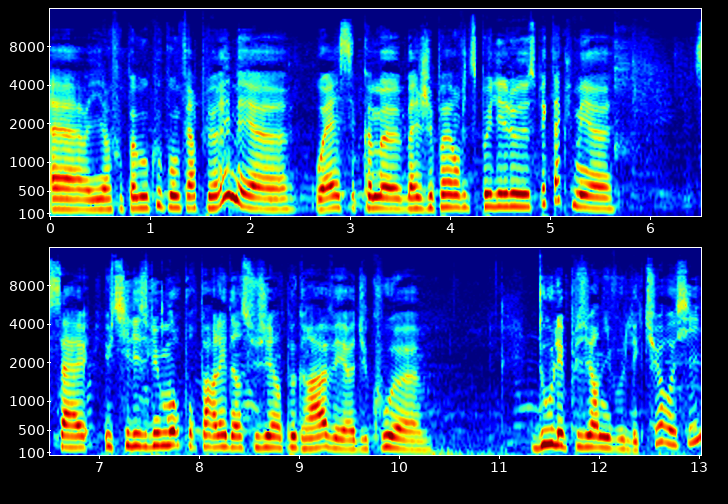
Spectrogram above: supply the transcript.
Euh, il en faut pas beaucoup pour me faire pleurer, mais euh, ouais, c'est comme, euh, bah, j'ai pas envie de spoiler le spectacle, mais ça utilise l'humour pour parler d'un sujet un peu grave et du coup, d'où les plusieurs niveaux de lecture aussi.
